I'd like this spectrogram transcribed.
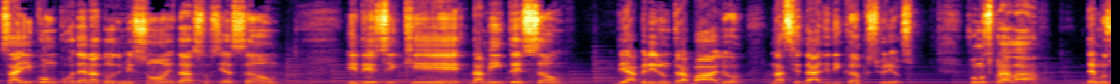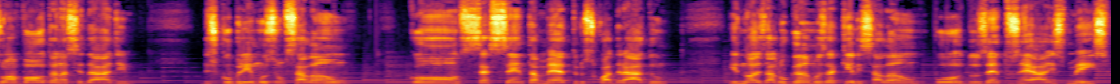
Saí com o coordenador de missões da associação e disse que da minha intenção de abrir um trabalho na cidade de Campos Frios. Fomos para lá, demos uma volta na cidade, descobrimos um salão com 60 metros quadrados e nós alugamos aquele salão por 200 reais mês.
